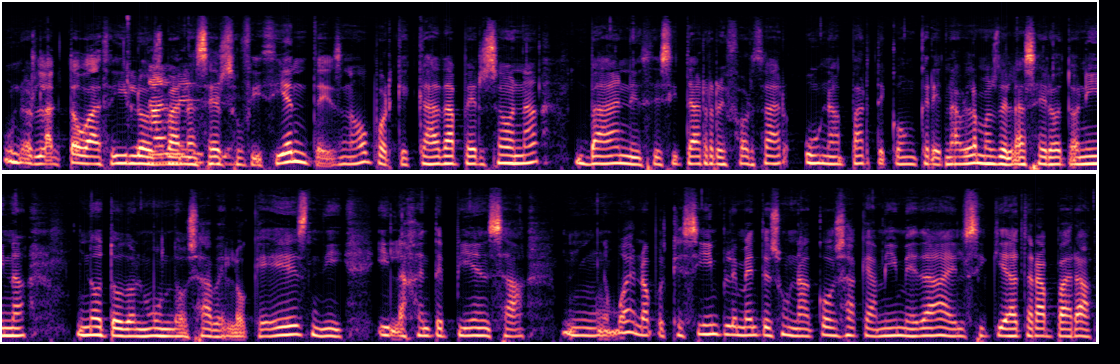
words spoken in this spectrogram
unos lactobacilos van a ser suficientes, ¿no? Porque cada persona va a necesitar reforzar una parte concreta. Hablamos de la serotonina, no todo el mundo sabe lo que es, ni, y la gente piensa, mm, bueno, pues que simplemente es una cosa que a mí me da el psiquiatra para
